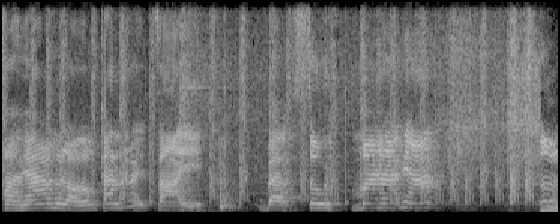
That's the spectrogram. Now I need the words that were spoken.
คราวนี้คือเราต้องกั้นหายใจ แบบสุดมาฮะพี่อาร์ตอืม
